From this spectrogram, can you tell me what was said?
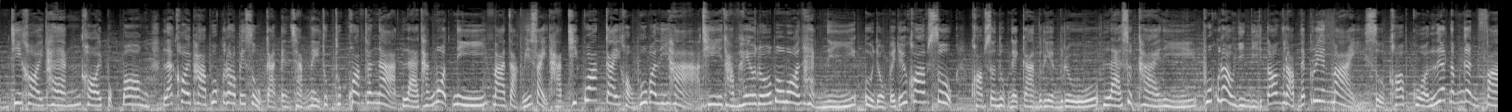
ม ที่คอยแทงคอยปกป้อง และคอยพาพวกเราไปสู่การเป็นแชมป์ในทุกๆ ความถนัดและทั้งหมดนี้มาจากวิสัยทัศน์ที่กว้างไกลของผู้บริหาร ที่ทำให้รั้วบวรแห่งนี้ อุดมไปด้วยความสุข ความสนุกในการเรียนรู้ และสุดท้ายนี้ พวกเรายินดีต้อนรับนักเรียนใหม่ สู่ครอบครัวเลือดน้ำเงินฟ้า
